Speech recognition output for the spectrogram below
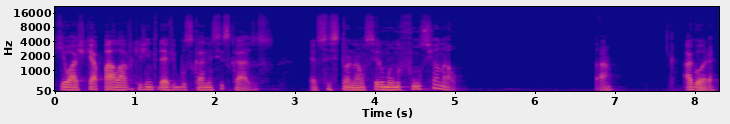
Que eu acho que é a palavra que a gente deve buscar nesses casos. É você se tornar um ser humano funcional. Tá? Agora,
